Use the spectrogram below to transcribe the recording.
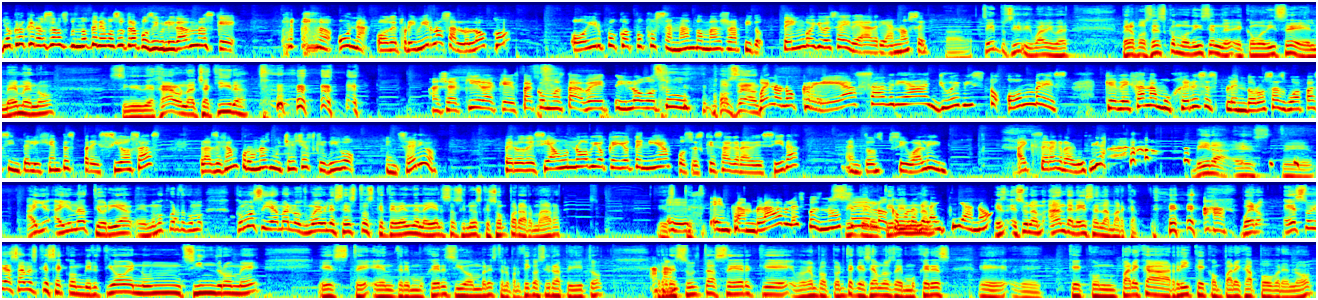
yo creo que nosotros pues no tenemos otra posibilidad más que una, o deprimirnos a lo loco, o ir poco a poco sanando más rápido. Tengo yo esa idea, Adrián, no sé. Ah, sí, pues sí, igual, igual. Pero pues es como dicen, eh, como dice el meme, ¿no? Si dejaron a Shakira. A Shakira que está como está, ve, y luego tú. o sea. Bueno, no creas, Adrián. Yo he visto hombres que dejan a mujeres esplendorosas, guapas, inteligentes, preciosas, las dejan por unas muchachas que digo, ¿en serio? Pero decía un novio que yo tenía, pues es que es agradecida. Entonces, pues igual y hay que ser agradecida. Mira, este. Hay, hay, una teoría, eh, no me acuerdo cómo, cómo se llaman los muebles estos que te venden ahí en Estados Unidos que son para armar. Este, ensamblables, pues no sé, lo, como los de la IKEA, ¿no? Es, una, ándale, esa es la marca. Ajá. bueno, eso ya sabes que se convirtió en un síndrome este, entre mujeres y hombres, te lo platico así rapidito. Resulta ser que, por ejemplo, ahorita que decíamos de mujeres eh, eh, que con pareja rica y con pareja pobre, ¿no?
